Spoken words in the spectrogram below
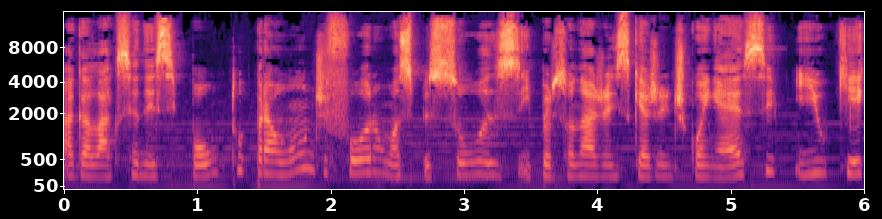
a galáxia nesse ponto, para onde foram as pessoas e personagens que a gente conhece e o que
